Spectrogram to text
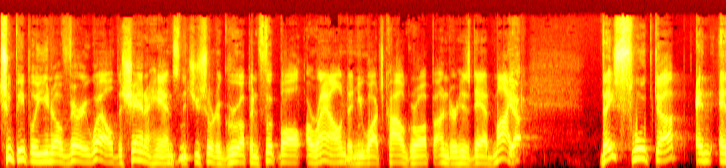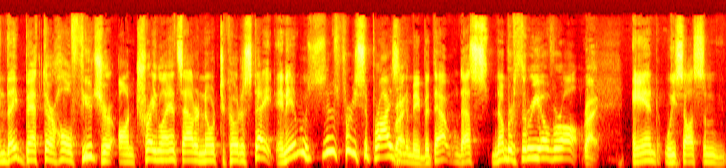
two people you know very well, the Shanahans mm-hmm. that you sort of grew up in football around, and you mm-hmm. watched Kyle grow up under his dad, Mike. Yep. They swooped up and, and they bet their whole future on Trey Lance out of North Dakota State. And it was it was pretty surprising right. to me, but that that's number three overall. Right. And we saw some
